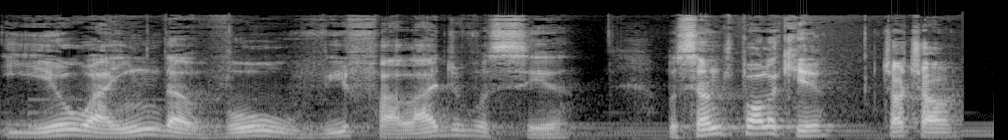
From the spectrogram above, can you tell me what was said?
e eu ainda vou ouvir falar de você. Luciano de Paulo aqui. Tchau, tchau.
